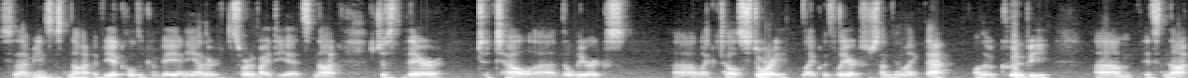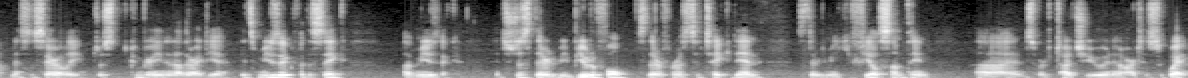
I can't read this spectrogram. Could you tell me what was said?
So that means it's not a vehicle to convey any other sort of idea. It's not just there to tell uh, the lyrics, uh, like tell a story, like with lyrics or something like that. Although it could be, um, it's not necessarily just conveying another idea. It's music for the sake of music. It's just there to be beautiful. It's there for us to take it in. It's there to make you feel something uh, and sort of touch you in an artistic way,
